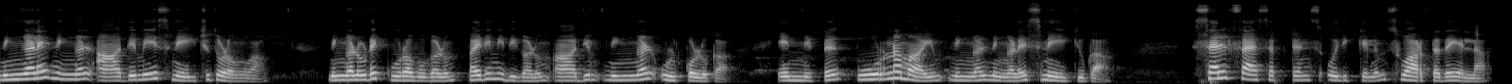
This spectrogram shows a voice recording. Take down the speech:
നിങ്ങളെ നിങ്ങൾ ആദ്യമേ സ്നേഹിച്ചു തുടങ്ങുക. നിങ്ങളുടെ കുറവുകളും പരിമിതികളും ആദ്യം നിങ്ങൾ ഉൾക്കൊള്ളുക. എന്നിട്ട് പൂർണമായും നിങ്ങൾ നിങ്ങളെ സ്നേഹിക്കുക. സെൽഫ് ആക്സെപ്റ്റൻസ് ഒരിക്കലും സ്വാർത്ഥതയല്ല.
